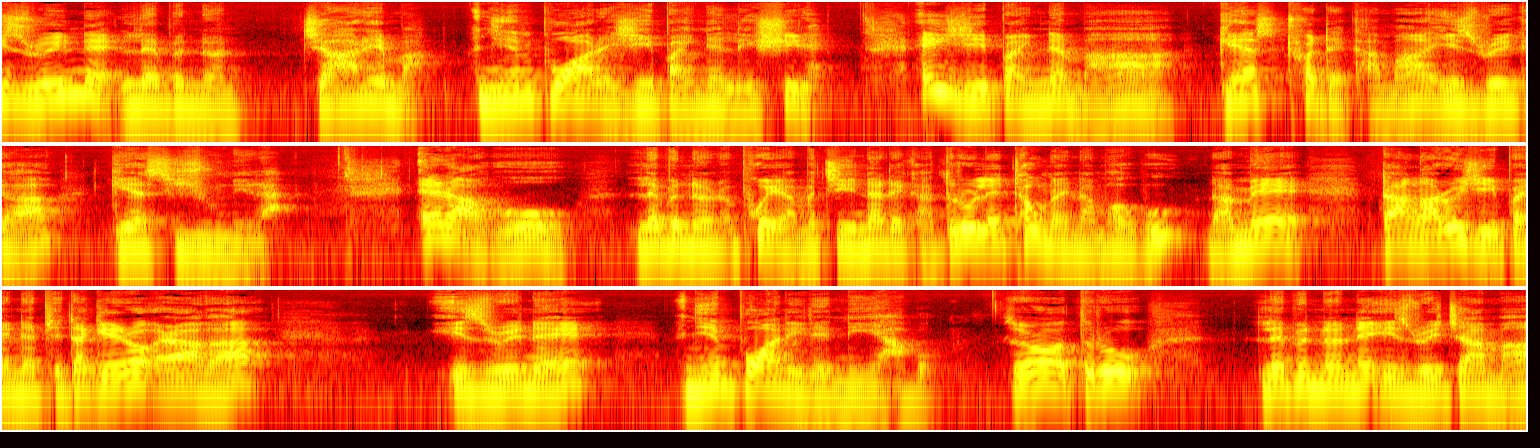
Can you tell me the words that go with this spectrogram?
Israel နဲ့ Lebanon ကြားထဲမှာအငင်းပွားတဲ့ရေပိုင်နက်လေးရှိတယ်။အဲ့ရေပိုင်နက်မှာ gas ထွက်တဲ့အခါမှာ Israel က gas ယူနေတာ။အဲ့ဒါကို Lebanon အဖွဲ့ကမကျေနပ်တဲ့အခါသူတို့လည်းထုတ်နိုင်တာမဟုတ်ဘူး။ဒါပေမဲ့ဒါငါတို့ရေပိုင်နက်ဖြစ်တကယ်တော့အဲ့ဒါက Israel နဲ့အငင်းပွားနေတဲ့နေရာပေါ့။ဆိုတော့သူတို့ Lebanon နဲ့ Israel ကြားမှာ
